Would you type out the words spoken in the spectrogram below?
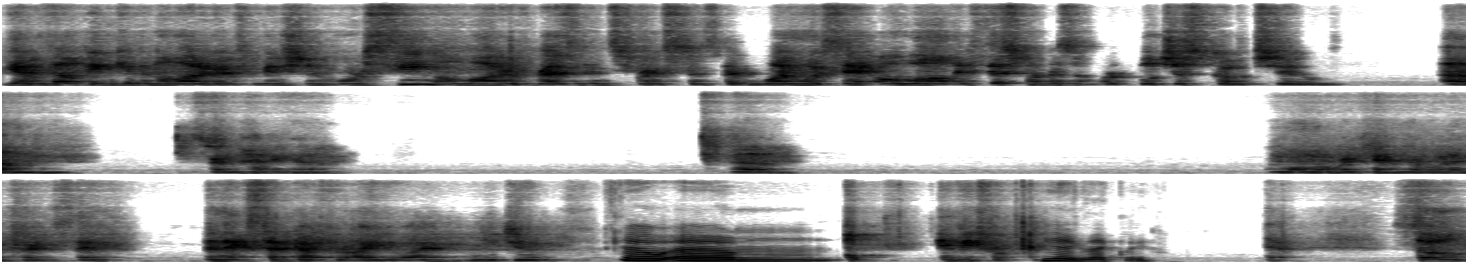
yeah, without being given a lot of information or seeing a lot of residents, for instance, that one would say, "Oh well, if this one doesn't work, we'll just go to." Um, sorry, I'm having a, um, a moment where I can't remember what I'm trying to say. The next step after IUI, you do oh, um, in vitro. yeah, exactly. So,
